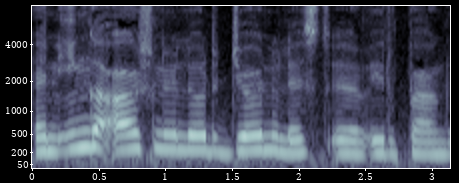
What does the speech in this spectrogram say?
En இங்க ஆர்சனலோட ஜேர்னலிஸ்ட் இருப்பாங்க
